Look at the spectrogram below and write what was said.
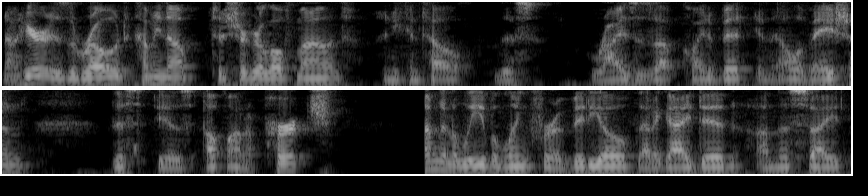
Now here is the road coming up to Sugarloaf Mound, and you can tell this rises up quite a bit in elevation. This is up on a perch. I'm going to leave a link for a video that a guy did on this site,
